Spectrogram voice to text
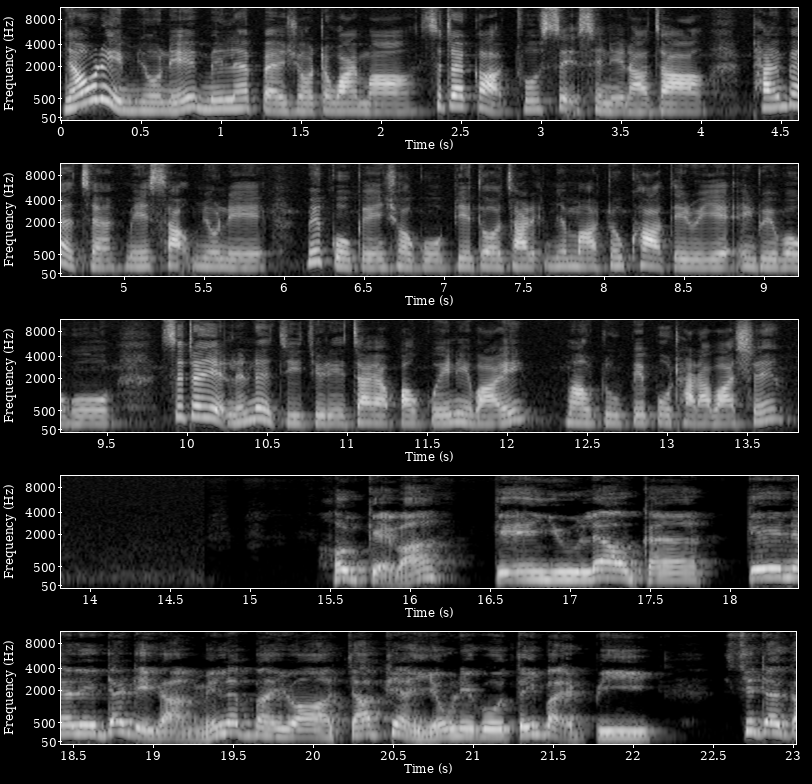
။မြောက်ရီမြို့နယ်မင်းလက်ပံရော်တဝိုင်းမှာစစ်တပ်ကထိုးစစ်ဆင်နေတာကြောင့်ထိုင်းဘက်ချမ်းမဲဆောက်မြို့နယ်မြစ်ကိုကင်းချော်ကိုပြေးတော်ကြတဲ့မြန်မာဒုက္ခသည်တွေရဲ့အိမ်တွေပေါ်ကိုစစ်တပ်ရဲ့လက်နက်ကြီးကြီးတွေကြားရောက်ပောက်ကွေးနေပါတယ်။မောင်တူပေးပို့ထားတာပါရှင်။ဟုတ်ကဲ့ပါ KNU လက်အောက်ခံ KNL တပ်တွေကမင်းလက်ပံရွာကြားဖြန့်ရုံတွေကိုသိမ့်ပိုက်ပြီးစစ်တပ်က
